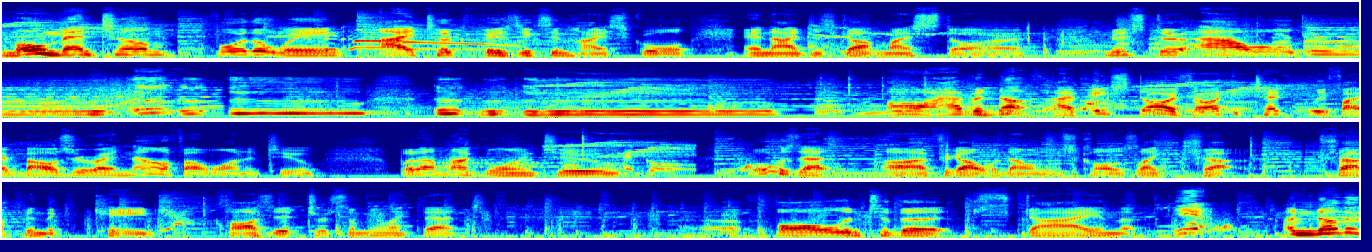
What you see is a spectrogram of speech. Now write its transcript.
Momentum for the win. I took physics in high school, and I just got my star. Mr. Owl, ooh, ooh, ooh, ooh, ooh, ooh. Oh, I have enough. I have eight stars, so I could technically fight Bowser right now if I wanted to. But I'm not going to. What was that? Oh, I forgot what that one was called. It was like tra trapped in the cage closet or something like that uh, fall into the sky and the yeah another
